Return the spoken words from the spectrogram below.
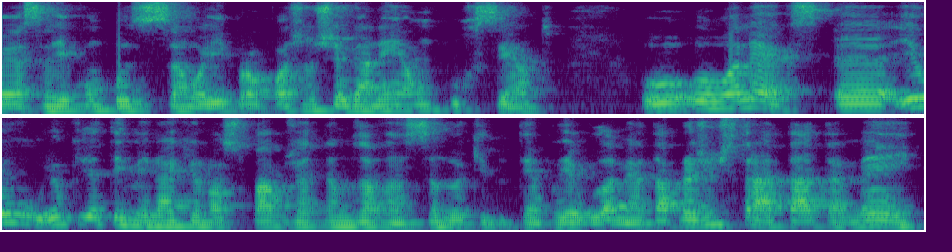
essa recomposição aí proposta não chega nem a 1%. Ô, ô Alex, é, eu, eu queria terminar aqui o nosso papo, já estamos avançando aqui do tempo regulamentar, para a gente tratar também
